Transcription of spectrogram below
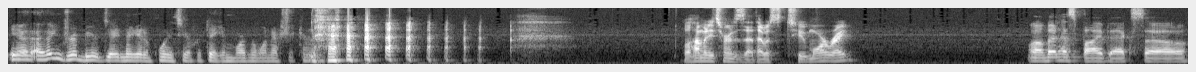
Yeah, I think Dreadbeard's getting negative points here for taking more than one extra turn. well, how many turns is that? That was two more, right? well, that has buyback, so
